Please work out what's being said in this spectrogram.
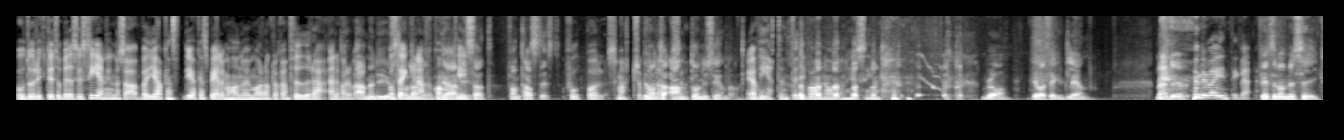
Och då ryckte Tobias Hysén in och sa jag kan, jag kan spela med honom imorgon klockan fyra eller vad det var. ja det och sen kan han strålande. få komma till. Fantastiskt. fotbollsmatch och Det var kolla inte också. Anton Hysén då? Jag vet inte, det var någon Hysén. Bra. Det var säkert Glenn. Men du, det var inte glatt. finns det någon musik?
